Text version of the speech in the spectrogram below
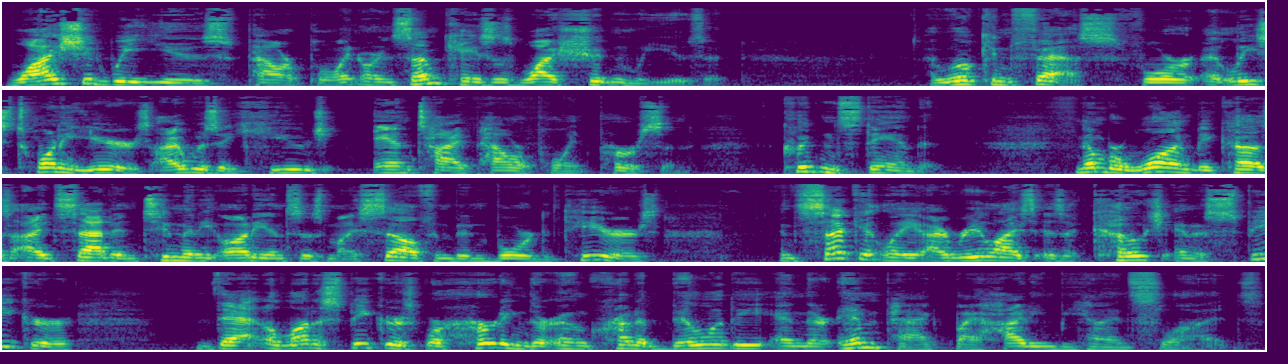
Why should we use PowerPoint, or in some cases, why shouldn't we use it? I will confess, for at least 20 years, I was a huge anti PowerPoint person. Couldn't stand it. Number one, because I'd sat in too many audiences myself and been bored to tears. And secondly, I realized as a coach and a speaker that a lot of speakers were hurting their own credibility and their impact by hiding behind slides.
